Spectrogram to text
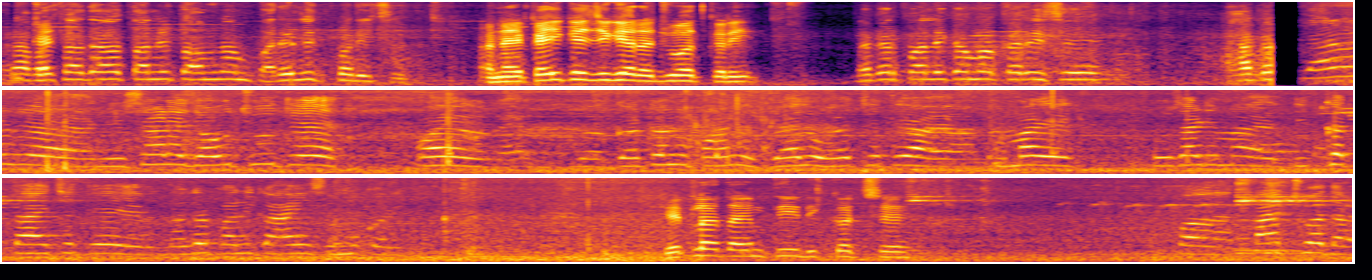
વરસાદ આવતાની તો અમને આમ ભરેલી જ પડી છે. અને કઈ કઈ જગ્યાએ રજૂઆત કરી? નગરપાલિકામાં કરી છે. જાઉં છું તે ગટરનું પાણી ભરેલું હોય છે તે અમારે સોસાયટીમાં દિક્કત થાય છે તે નગરપાલિકા અહીં સમૂહ કરી કેટલા ટાઈમથી દિક્કત છે? પાંચ છ દાડા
